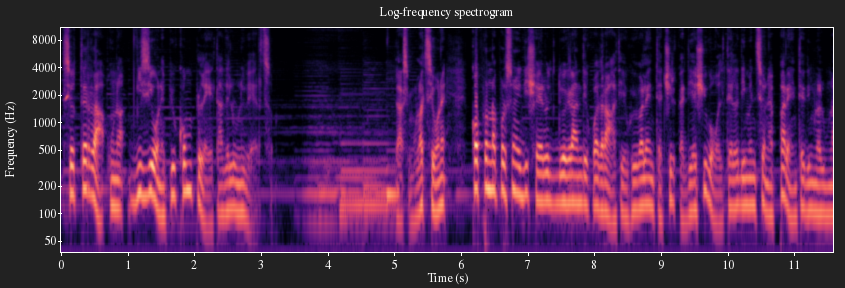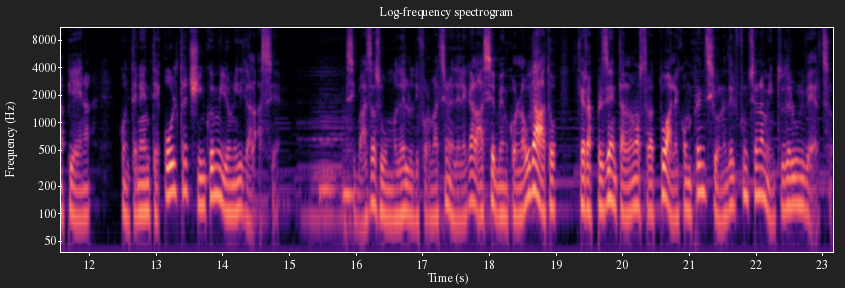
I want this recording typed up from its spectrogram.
si otterrà una visione più completa dell'universo. La simulazione copre una porzione di cielo di due grandi quadrati, equivalente a circa 10 volte la dimensione apparente di una luna piena, contenente oltre 5 milioni di galassie. Si basa su un modello di formazione delle galassie ben collaudato, che rappresenta la nostra attuale comprensione del funzionamento dell'universo.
